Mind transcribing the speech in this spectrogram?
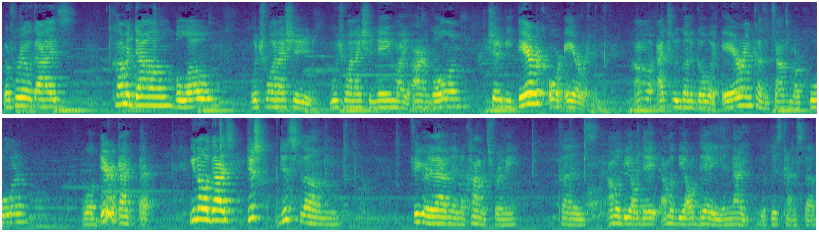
But for real, guys, comment down below which one I should which one I should name my Iron Golem. Should it be Derek or Aaron? I'm actually gonna go with Aaron because it sounds more cooler. Well, Derek, I, I, you know what, guys? Just, just um, figure it out in the comments for me, cause I'm gonna be all day. I'm gonna be all day and night with this kind of stuff.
